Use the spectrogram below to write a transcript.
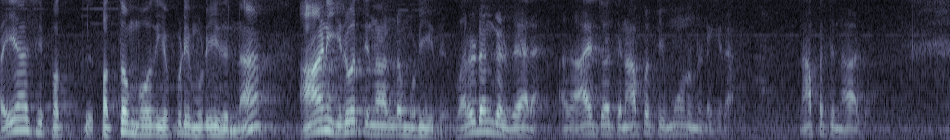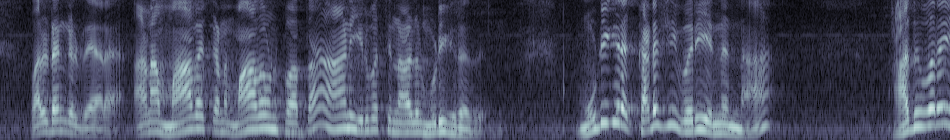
வையாசி பத்து பத்தொம்போது எப்படி முடியுதுன்னா ஆணி இருபத்தி நாலில் முடியுது. வருடங்கள் வேற. அது ஆயிரத்தி தொள்ளாயிரத்தி நாற்பத்தி மூணுன்னு நினைக்கிறேன். நாற்பத்தி நாலு. வருடங்கள் வேற. ஆனால் மாதக்கண மாதம்னு பார்த்தா ஆணி இருபத்தி நாலு முடிகிறது. முடிகிற கடைசி வரி என்னென்னா அதுவரை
